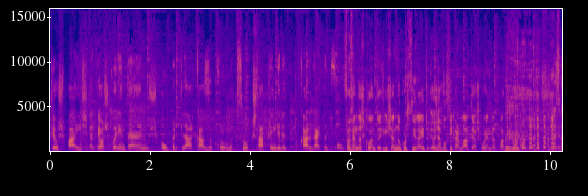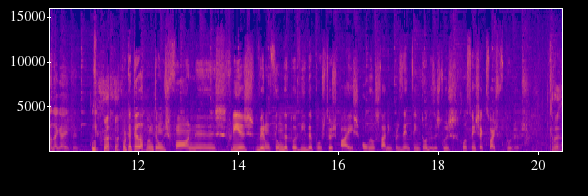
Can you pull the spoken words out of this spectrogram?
teus pais até aos 40 anos ou partilhar casa com uma pessoa que está a aprender a tocar gaita de fogo? Fazendo as contas e estando no curso de Direito, eu já vou ficar lá até aos 40 de qualquer forma. A pessoa da gaita. Porque até dá para meter uns fones. Preferias ver um filme da tua vida com os teus pais ou eles estarem presentes em todas as tuas relações sexuais futuras? Credo.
